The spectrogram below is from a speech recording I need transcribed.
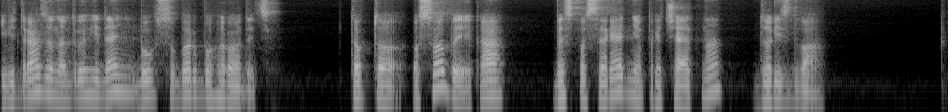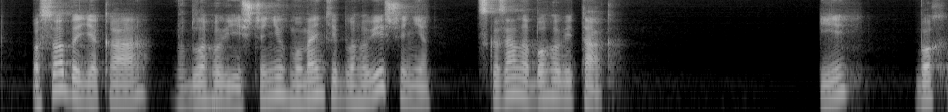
і відразу на другий день був Собор Богородиці, тобто особа, яка безпосередньо причетна до Різдва. Особа, яка в благовіщенні, в моменті благовіщення сказала Богові так. І Бог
